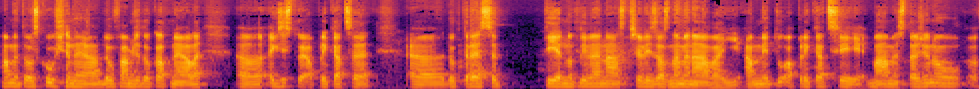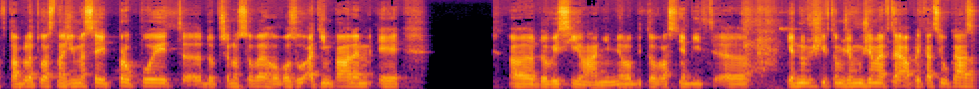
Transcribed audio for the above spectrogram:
máme to zkoušené a doufám, že to klapne, ale existuje aplikace, do které se ty jednotlivé nástřely zaznamenávají. A my tu aplikaci máme staženou v tabletu a snažíme se ji propojit do přenosového vozu a tím pádem i Eh, do vysílání. Mělo by to vlastně být eh, jednodušší v tom, že můžeme v té aplikaci ukázat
